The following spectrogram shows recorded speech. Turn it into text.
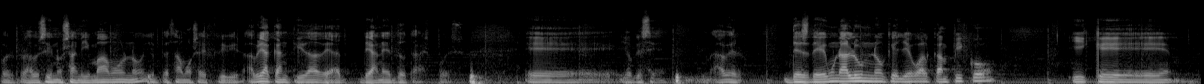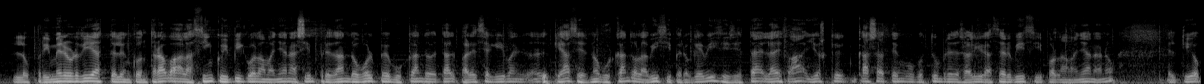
pues a ver si nos animamos ¿no? y empezamos a escribir. Habría cantidad de anécdotas, pues, eh, yo qué sé, a ver, desde un alumno que llegó al Campico y que los primeros días te lo encontraba a las cinco y pico de la mañana siempre dando golpes, buscando de tal, parece que iban, ¿qué haces? No, buscando la bici, pero ¿qué bici? Si está en la ah, yo es que en casa tengo costumbre de salir a hacer bici por la mañana, ¿no? El tío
